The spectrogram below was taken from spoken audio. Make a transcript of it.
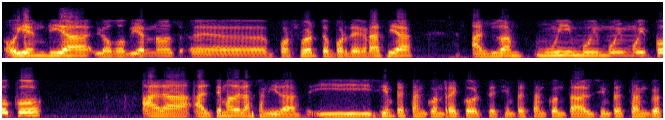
Hoy en día los gobiernos, eh, por suerte o por desgracia, ayudan muy, muy, muy, muy poco al tema de la sanidad. Y siempre están con recortes, siempre están con tal, siempre están con...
